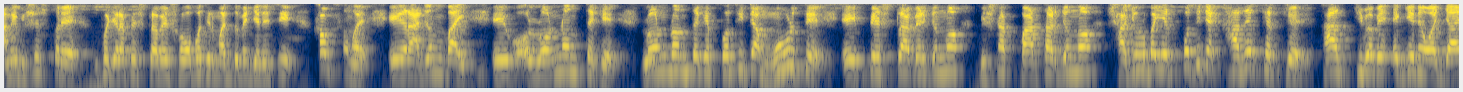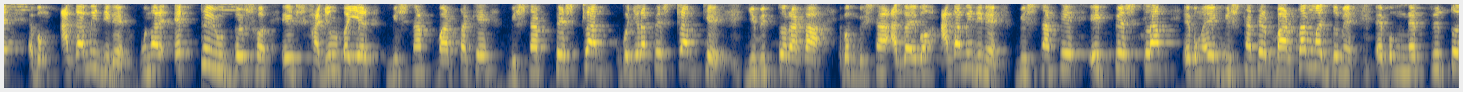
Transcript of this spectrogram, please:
আমি বিশেষ করে উপজেলা প্রেস ক্লাবের সভাপতির মাধ্যমে জেনেছি সব সময় এই রাজন ভাই এই লন্ডন থেকে লন্ডন থেকে প্রতিটা মুহূর্তে এই প্রেস ক্লাবের জন্য, বিশ্বনাথ বার্তার জন্য, সাজুল ভাইয়ের প্রতিটা কাজের ক্ষেত্রে কাজ কীভাবে এগিয়ে নেওয়া যায় এবং আগামী দিনে ওনার একটাই উদ্দেশ্য এই সাজুল ভাইয়ের বিশ্বনাথ বার্তাকে বিশ্বনাথ প্রেস ক্লাব উপজেলা প্রেস ক্লাবকে জীবিত রাখা এবং বিশ্বনাথ আগা এবং আগামী দিনে বিশ্বনাথে এই প্রেস ক্লাব এবং এই বিশ্বনাথের বার্তার মাধ্যমে এবং নেতৃত্ব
